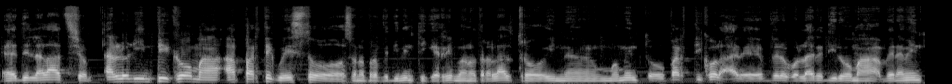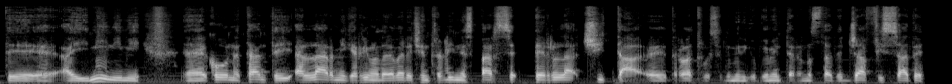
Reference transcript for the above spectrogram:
eh, della Lazio all'Olimpico, ma a parte questo sono provvedimenti che arrivano tra l'altro in un momento particolare, ovvero con l'area di Roma veramente eh, ai minimi, eh, con tanti allarmi che arrivano dalle varie centraline sparse per la città. Eh, tra l'altro queste domeniche ovviamente erano state già fissate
